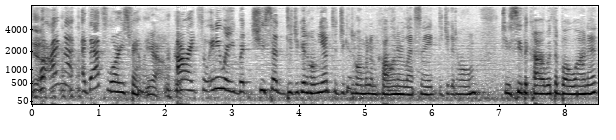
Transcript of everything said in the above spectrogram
Yeah. Well, I'm not. uh, That's Lori's family. Yeah. All right. So anyway, but she said, "Did you get home yet? Did you get home?" And I'm calling her last night. Did you get home? Do you see the car with the bow on it?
